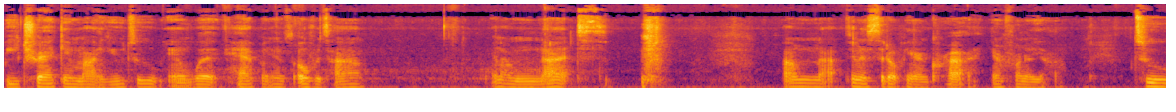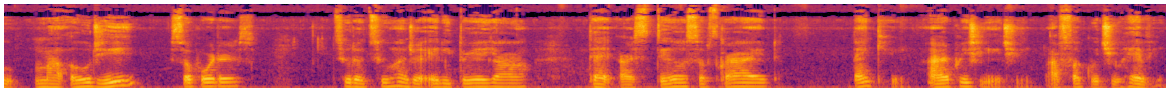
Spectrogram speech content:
be tracking my YouTube and what happens over time. And I'm not I'm not gonna sit up here and cry in front of y'all. To my OG supporters, to the 283 of y'all that are still subscribed, thank you. I appreciate you. I fuck with you heavy.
